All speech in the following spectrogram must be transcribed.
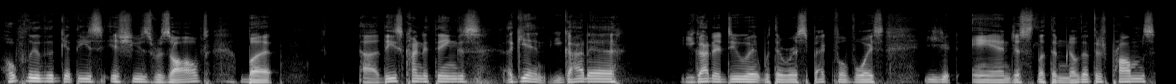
Hopefully, they'll get these issues resolved. But uh, these kind of things, again, you gotta you got to do it with a respectful voice you, and just let them know that there's problems.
